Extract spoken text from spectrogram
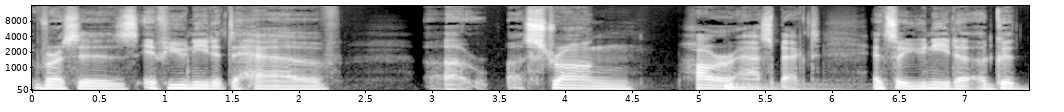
versus if you needed to have uh, a strong horror aspect, and so you need a, a good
